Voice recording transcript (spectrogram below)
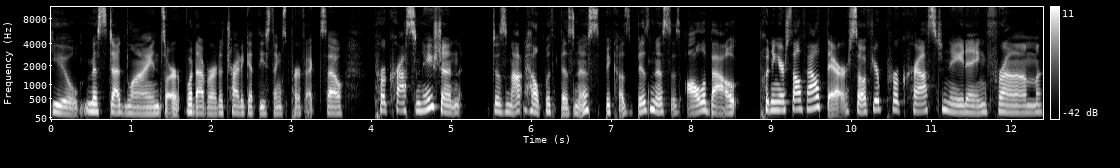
you miss deadlines or whatever to try to get these things perfect. So procrastination does not help with business because business is all about putting yourself out there. So if you're procrastinating from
